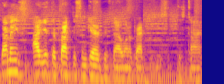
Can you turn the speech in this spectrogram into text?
That means I get to practice some characters that I want to practice this, this time.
